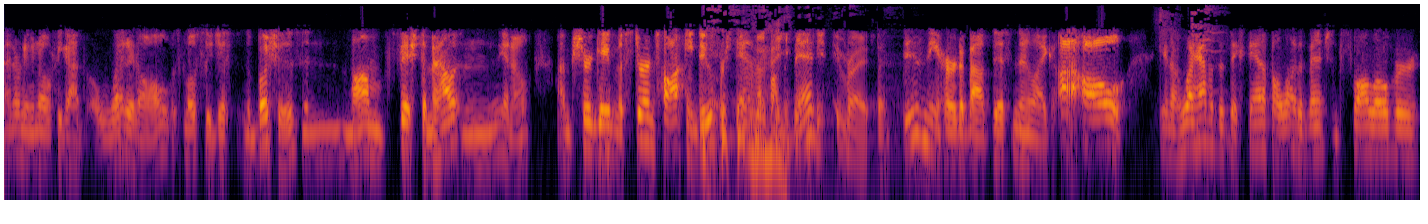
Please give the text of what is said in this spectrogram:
I don't even know if he got wet at all. It was mostly just in the bushes, and mom fished him out, and you know, I'm sure gave him a stern talking to for standing up on the bench. right. But Disney heard about this, and they're like, Uh oh, you know, what happens if they stand up on one of the bench and fall over?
